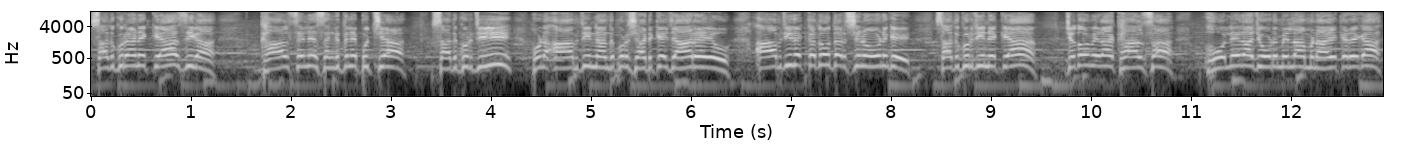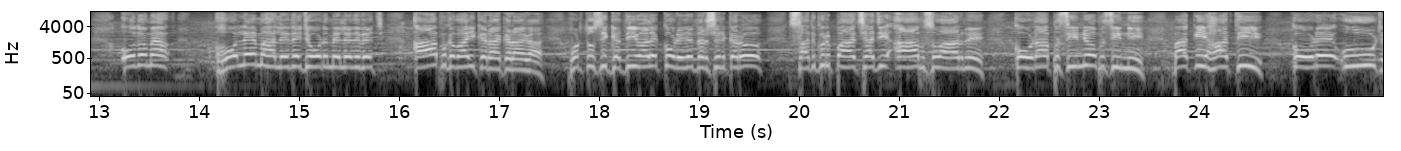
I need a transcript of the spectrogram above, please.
ਸਤਿਗੁਰਾਂ ਨੇ ਕਿਹਾ ਸੀਗਾ ਖਾਲਸੇ ਨੇ ਸੰਗਤ ਨੇ ਪੁੱਛਿਆ, ਸਤਿਗੁਰ ਜੀ, ਹੁਣ ਆਪ ਜੀ ਆਨੰਦਪੁਰ ਛੱਡ ਕੇ ਜਾ ਰਹੇ ਹੋ। ਆਪ ਜੀ ਦੇ ਕਦੋਂ ਦਰਸ਼ਨ ਹੋਣਗੇ? ਸਤਿਗੁਰ ਜੀ ਨੇ ਕਿਹਾ, ਜਦੋਂ ਮੇਰਾ ਖਾਲਸਾ ਹੋਲੇ ਦਾ ਜੋੜ ਮੇਲਾ ਮਨਾਏ ਕਰੇਗਾ, ਉਦੋਂ ਮੈਂ ਹੋਲੇ ਮਹੱਲੇ ਦੇ ਜੋੜ ਮੇਲੇ ਦੇ ਵਿੱਚ ਆਪ ਗਵਾਹੀ ਕਰਾਂ ਕਰਾਂਗਾ। ਹੁਣ ਤੁਸੀਂ ਗੱਦੀ ਵਾਲੇ ਘੋੜੇ ਦੇ ਦਰਸ਼ਨ ਕਰੋ। ਸਤਿਗੁਰ ਪਾਤਸ਼ਾਹ ਜੀ ਆਪ ਸਵਾਰ ਨੇ। ਘੋੜਾ ਪਸੀਨੋ ਪਸੀਨੀ। ਬਾਕੀ ਹਾਥੀ, ਘੋੜੇ, ਊਠ,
